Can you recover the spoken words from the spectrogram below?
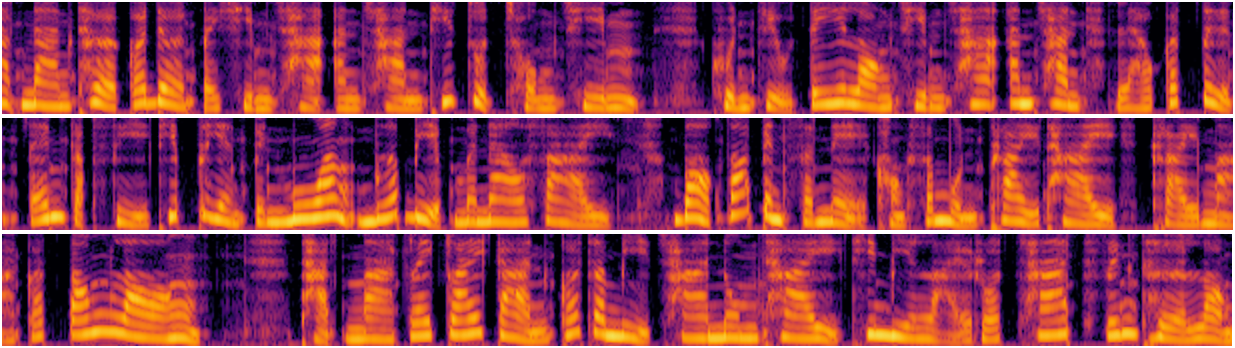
ากนั้นเธอก็เดินไปชิมชาอัญชันที่จุดชงชิม คุณจิ๋วตี้ลองชิมชาอัญชัน แล้วก็ตื่นเต้นกับสีที่เปลี่ยนเป็นม่วงเมื่อบีบมะนาวใส่ บอกว่าเป็นเสน่ห์ของสมุนไพรไทย ใครมาก็ต้องลอง ถัดมาใกล้ๆกันก็จะมีชานมไทยที่มีหลายรสชาติ ซึ่งเธอลอง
